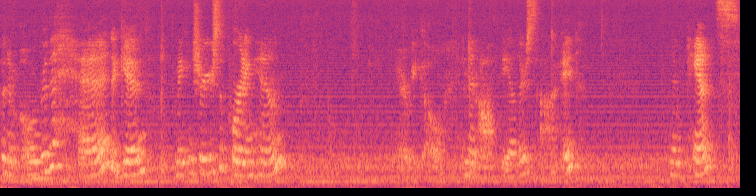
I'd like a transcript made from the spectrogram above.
Put him over the head, again, making sure you're supporting him. There we go. And then off the other side. And then pants.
